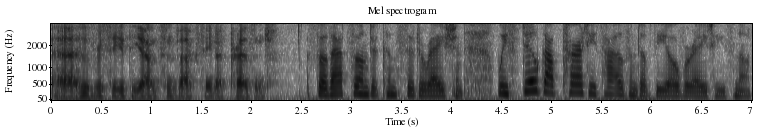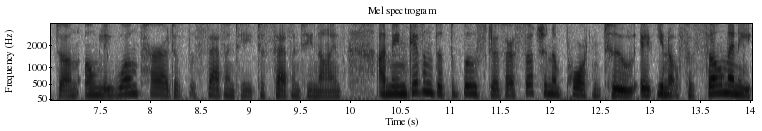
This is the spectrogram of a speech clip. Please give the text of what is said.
uh, who've received the Janssen vaccine at present. So that's under consideration. We've still got 30,000 of the over 80s not done, only one third of the 70 to 79s. I mean, given that the boosters are such an important tool, it, you know, for so many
